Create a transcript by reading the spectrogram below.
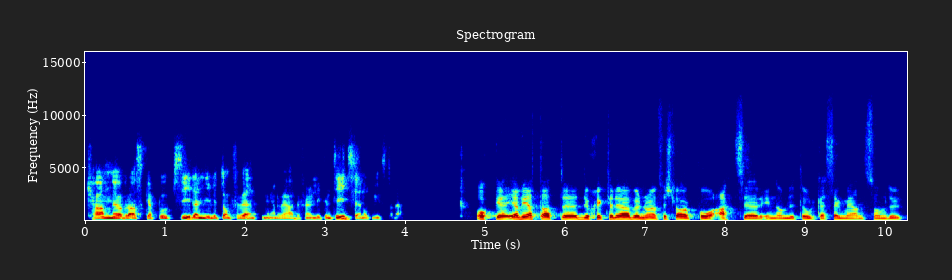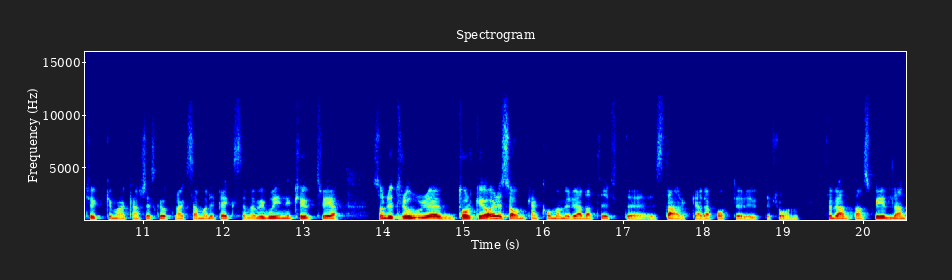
kan överraska på uppsidan givet de förväntningar vi hade för en liten tid sedan åtminstone. Och eh, jag vet att eh, du skickade över några förslag på aktier inom lite olika segment som du tycker man kanske ska uppmärksamma lite extra när vi går in i Q3. Som du tror, tolkar jag det som, kan komma med relativt eh, starka rapporter utifrån förväntansbilden.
